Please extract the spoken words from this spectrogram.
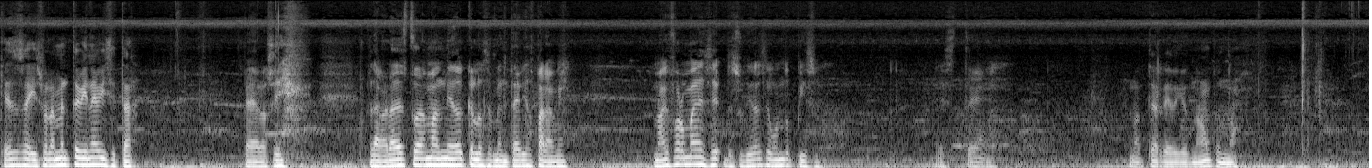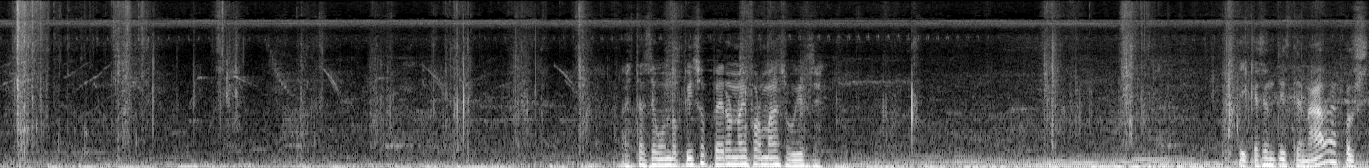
¿Qué haces ahí? Solamente vine a visitar. Pero sí, la verdad esto da más miedo que los cementerios para mí. No hay forma de subir al segundo piso. Este. No te arriesgues, no, pues no. Está el segundo piso, pero no hay forma de subirse. ¿Y qué sentiste? Nada, pues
